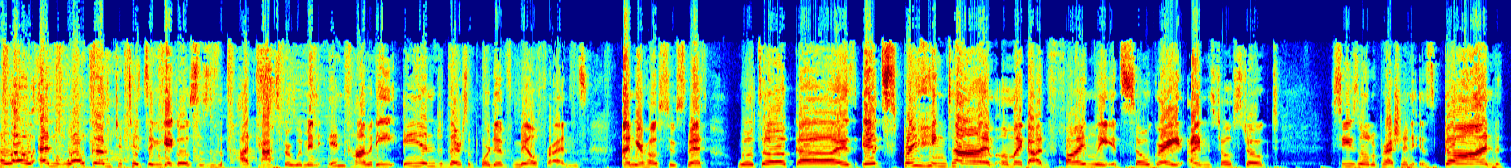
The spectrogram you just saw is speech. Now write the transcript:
Hello and welcome to Tits and Giggles. This is a podcast for women in comedy and their supportive male friends. I'm your host, Sue Smith. What's up, guys? It's springtime. Oh my god, finally. It's so great. I'm so stoked. Seasonal depression is gone.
